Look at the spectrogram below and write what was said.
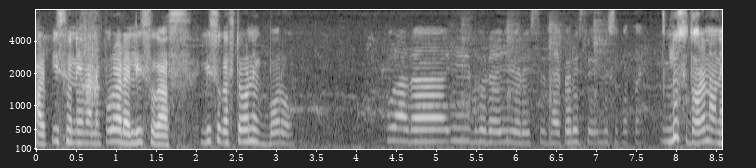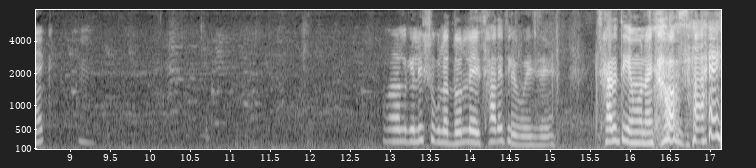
আর পিছনে মানে পুরাটা লিচু গাছ। লিচু গাছটা অনেক বড়। পুরাটা ই ধরে ই রয়েছে লিচু পাতায়। লিচু ধরেন অনেক। ওরা লোকে লিচুগুলো ধরলে ছাদে থেকে বইছে ছাদে থেকে মনে হয় খাওয়া যায়।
